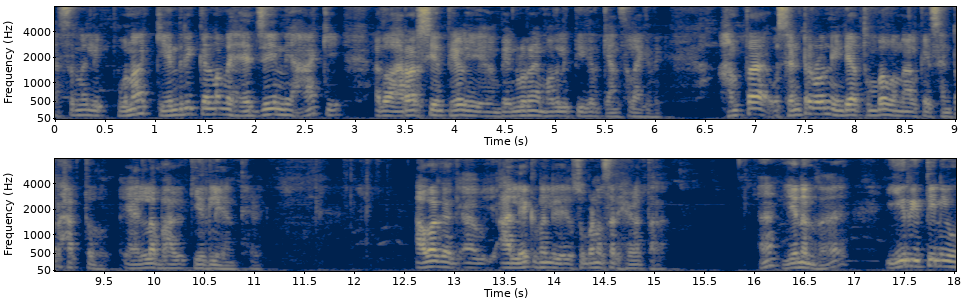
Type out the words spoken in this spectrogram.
ಹೆಸರಿನಲ್ಲಿ ಪುನಃ ಕೇಂದ್ರೀಕರಣದ ಹೆಜ್ಜೆಯನ್ನೇ ಹಾಕಿ ಅದು ಆರ್ ಆರ್ ಸಿ ಅಂತ ಹೇಳಿ ಬೆಂಗಳೂರಿನ ಮೊದಲು ಈಗ ಕ್ಯಾನ್ಸಲ್ ಆಗಿದೆ. ಅಂಥ ಸೆಂಟ್ರ್ಗಳನ್ನು ಇಂಡಿಯಾ ತುಂಬ ಒಂದು ನಾಲ್ಕೈದು ಸೆಂಟರ್ ಹಾಕ್ತದೆ. ಎಲ್ಲ ಭಾಗಕ್ಕೆ ಇರಲಿ ಅಂಥೇಳಿ ಆವಾಗ ಆ ಲೇಖನಲ್ಲಿ ಸುಬಣ್ಣ ಸರ್ ಹೇಳ್ತಾರೆ ಏನಂದ್ರೆ, ಈ ರೀತಿ ನೀವು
